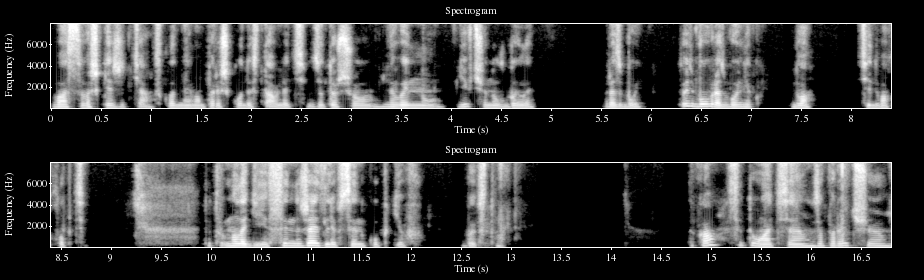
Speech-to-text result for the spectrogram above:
У вас важке життя, складне вам перешкоди ставлять за те, що невинну дівчину вбили. Розбой. Тобто був розбойник. Два. Ці два хлопці. Тут молоді. Син жезлів, син кубків. Вбивство. Така ситуація. Заперечую.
